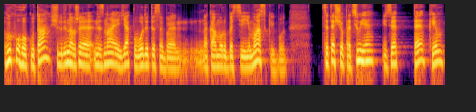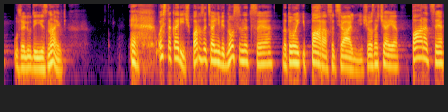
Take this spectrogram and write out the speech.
глухого кута, що людина вже не знає, як поводити себе на камеру без цієї маски, бо це те, що працює, і це те, ким уже люди її знають. Ех, ось така річ. Парасоціальні відносини це на то вони і парасоціальні, що означає пара це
